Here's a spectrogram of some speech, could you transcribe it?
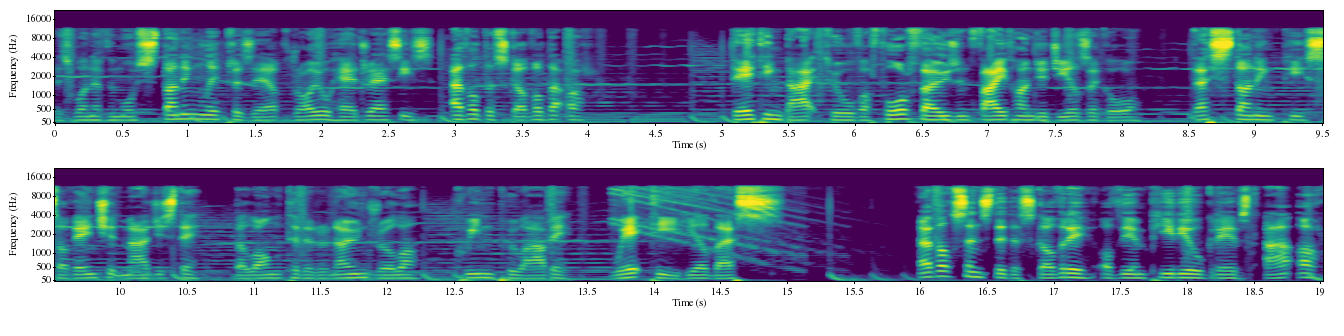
is one of the most stunningly preserved royal headdresses ever discovered at Ur. Dating back to over 4,500 years ago, this stunning piece of ancient majesty belonged to the renowned ruler Queen Puabi. Wait till you hear this. Ever since the discovery of the imperial graves at Ur,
